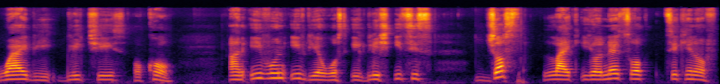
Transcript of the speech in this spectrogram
why the glitches occur. And even if there was a glitch it is just like your network taking off.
